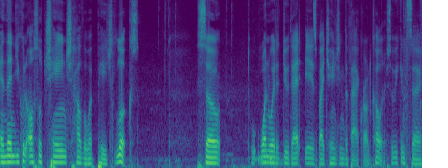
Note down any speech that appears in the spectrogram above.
And then you can also change how the web page looks. So one way to do that is by changing the background color. So we can say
